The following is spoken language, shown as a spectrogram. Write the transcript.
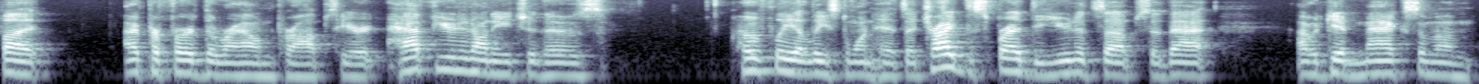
But I preferred the round props here. Half unit on each of those. Hopefully at least one hits. I tried to spread the units up so that I would get maximum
